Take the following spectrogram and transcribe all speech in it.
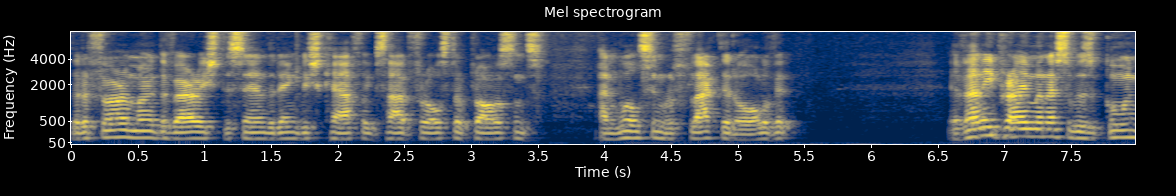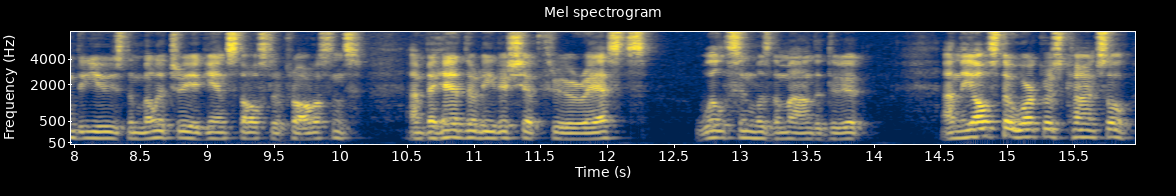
that a fair amount of Irish descended English Catholics had for Ulster Protestants, and Wilson reflected all of it. If any Prime Minister was going to use the military against Ulster Protestants and behead their leadership through arrests, Wilson was the man to do it. And the Ulster Workers' Council,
